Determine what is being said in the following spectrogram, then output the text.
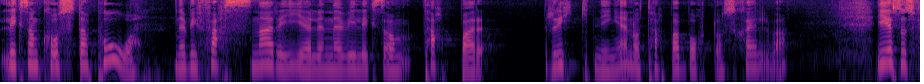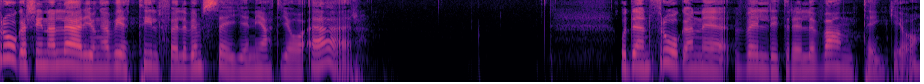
liksom kosta på när vi fastnar i eller när vi liksom tappar riktningen och tappar bort oss själva. Jesus frågar sina lärjungar vid ett tillfälle, vem säger ni att jag är? Och den frågan är väldigt relevant, tänker jag.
